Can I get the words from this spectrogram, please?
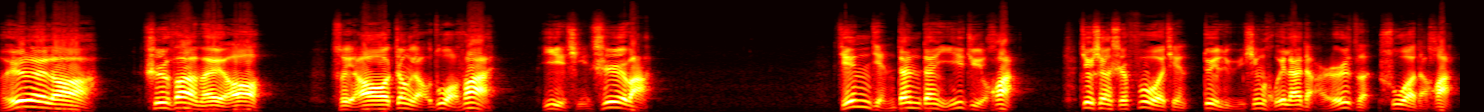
回来了，吃饭没有？思瑶正要做饭，一起吃吧。简简单单一句话。就像是父亲对旅行回来的儿子说的话，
